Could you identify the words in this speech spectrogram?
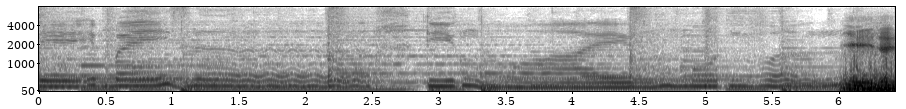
Để bây giờ tiếng hoài một vầng gì đây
